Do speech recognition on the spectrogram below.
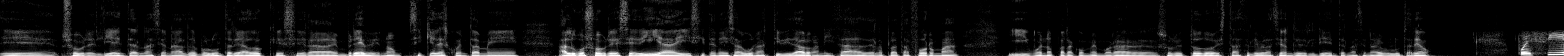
eh, sobre el Día Internacional del Voluntariado que será en breve, ¿no? Si quieres, cuéntame algo sobre ese día y si tenéis alguna actividad organizada de la plataforma y, bueno, para conmemorar sobre todo esta celebración del Día Internacional del Voluntariado. Pues sí,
